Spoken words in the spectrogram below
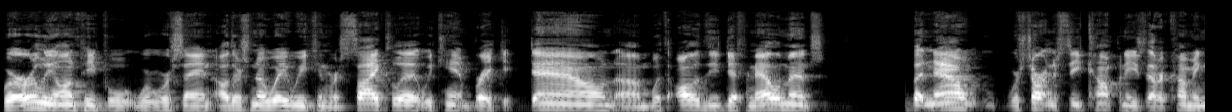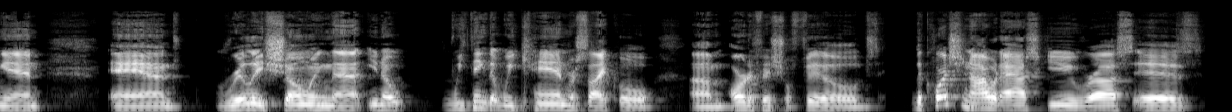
where early on people were, were, saying, oh, there's no way we can recycle it. We can't break it down um, with all of these different elements. But now we're starting to see companies that are coming in and really showing that, you know, we think that we can recycle um, artificial fields. The question I would ask you, Russ, is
